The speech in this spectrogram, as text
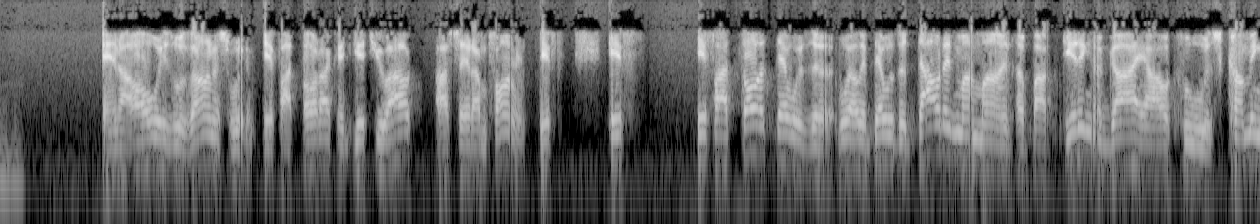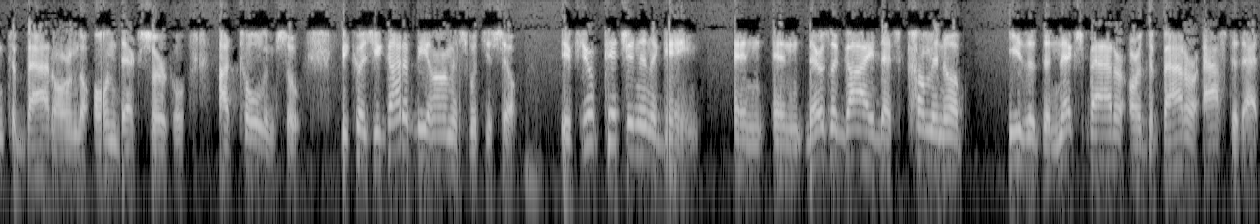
Mm-hmm. And I always was honest with him. If I thought I could get you out, I said I'm fine. If if if I thought there was a well, if there was a doubt in my mind about getting a guy out who was coming to bat on the on deck circle, I told him so. Because you got to be honest with yourself. If you're pitching in a game and and there's a guy that's coming up either the next batter or the batter after that.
